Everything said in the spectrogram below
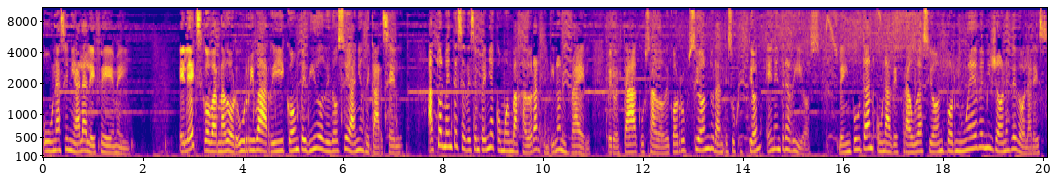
una señal al FMI. El ex gobernador Urribarri con pedido de 12 años de cárcel. Actualmente se desempeña como embajador argentino en Israel, pero está acusado de corrupción durante su gestión en Entre Ríos. Le imputan una defraudación por 9 millones de dólares.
